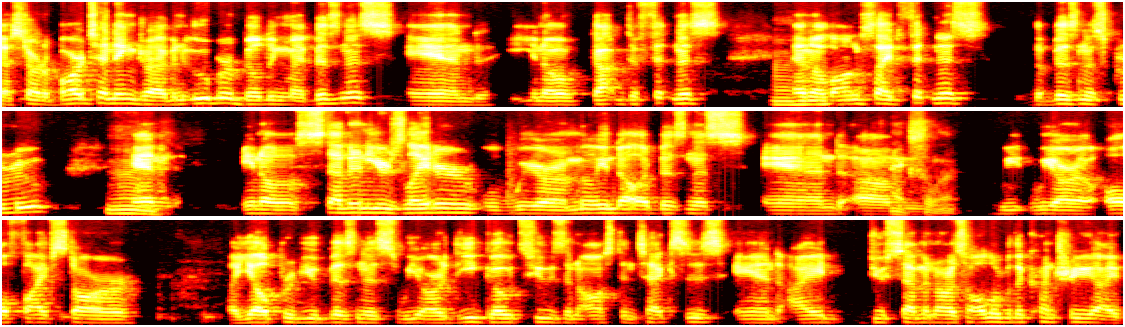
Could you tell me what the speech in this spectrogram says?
I started bartending, driving Uber, building my business, and you know, got into fitness. Mm-hmm. And alongside fitness, the business grew. Mm. And you know, seven years later, we are a million dollar business, and um, excellent. We we are all five star a Yelp review business. We are the go tos in Austin, Texas, and I do seminars all over the country. I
